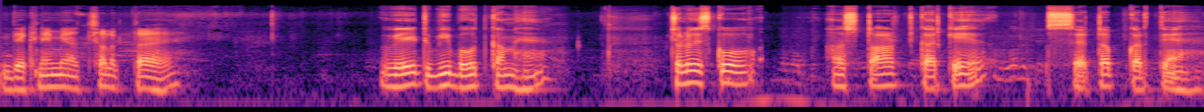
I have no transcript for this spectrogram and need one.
देखने में अच्छा लगता है। वेट भी बहुत कम है। चलो इसको स्टार्ट करके सेटअप करते हैं।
